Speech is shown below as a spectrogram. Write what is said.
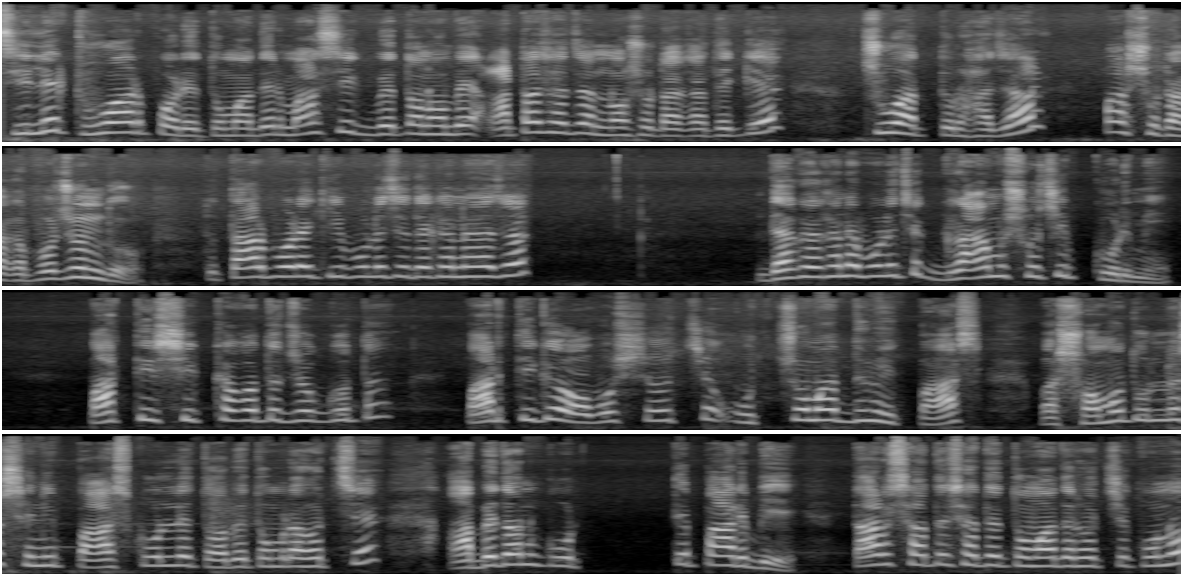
সিলেক্ট হওয়ার পরে তোমাদের মাসিক বেতন হবে আঠাশ হাজার নশো টাকা থেকে চুয়াত্তর হাজার পাঁচশো টাকা পর্যন্ত। তো তারপরে কি বলেছে দেখে নেওয়া যাক। দেখো এখানে বলেছে গ্রাম সচিব কর্মী, প্রার্থীর শিক্ষাগত যোগ্যতা, প্রার্থীকে অবশ্যই হচ্ছে উচ্চ মাধ্যমিক পাস বা সমতুল্য শ্রেণি পাস করলে তবে তোমরা হচ্ছে আবেদন করতে পারবে। তার সাথে সাথে তোমাদের হচ্ছে কোনো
